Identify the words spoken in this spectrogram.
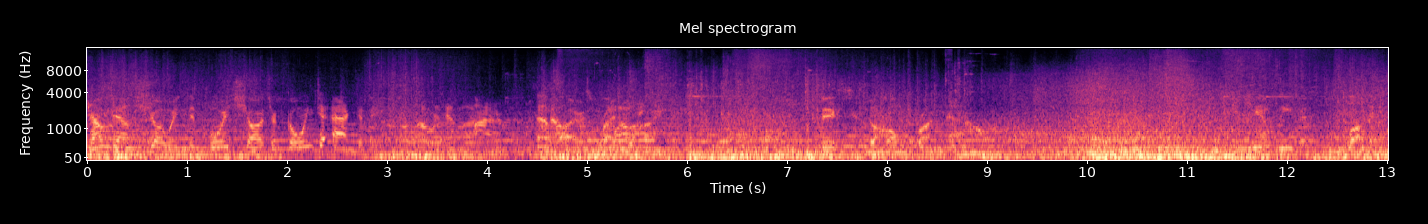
Countdown showing that void shards are going to activate. Empire's right behind. This is the home front now. You can't leave it. Love it.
